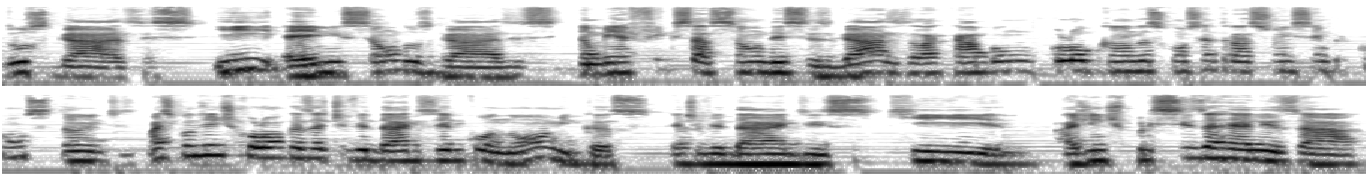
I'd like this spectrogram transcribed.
dos gases e a emissão dos gases, também a fixação desses gases, ela acabam colocando as concentrações sempre constantes. Mas quando a gente coloca as atividades econômicas, atividades que a gente precisa realizar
